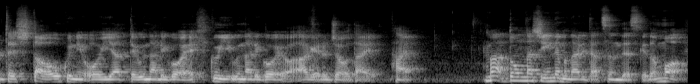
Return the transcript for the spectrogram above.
ーで舌を奥に追いやってうなり声低いうなり声を上げる状態。はい。まあどんなシーンでも成り立つんですけども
